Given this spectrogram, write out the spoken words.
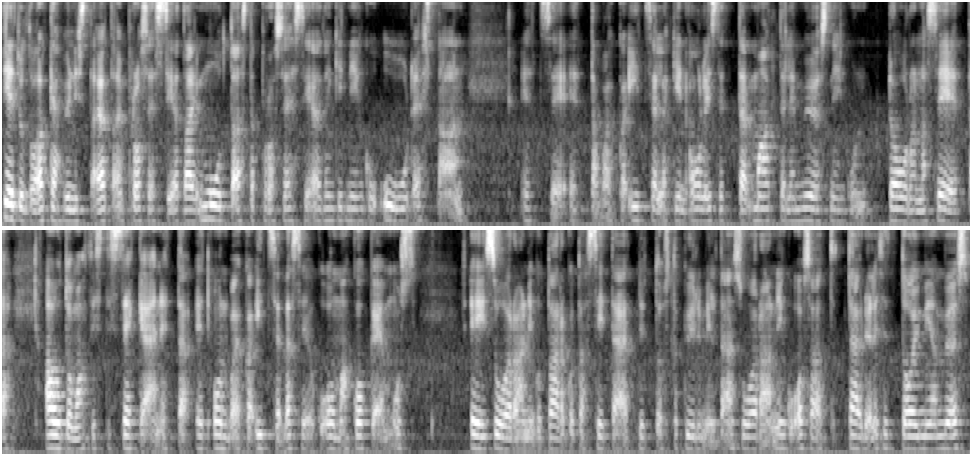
tietyllä tavalla käynnistää jotain prosessia tai muuttaa sitä prosessia jotenkin niin kuin uudestaan. Että se, että vaikka itselläkin olisi, että mä ajattelen myös niin kuin doulana se, että automaattisesti sekään, että, että on vaikka itsellä se joku oma kokemus, ei suoraan niin kuin tarkoita sitä, että nyt tuosta kylmiltään suoraan niin kuin osaat täydellisesti toimia myös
